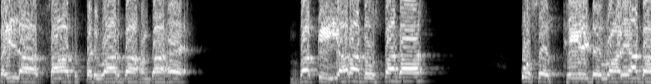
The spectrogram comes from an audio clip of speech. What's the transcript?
ਪਹਿਲਾ ਸਾਥ ਪਰਿਵਾਰ ਦਾ ਹੁੰਦਾ ਹੈ। ਬਾਕੀ ਯਾਰਾਂ ਦੋਸਤਾਂ ਦਾ ਉਸ ਫੀਲਡ ਵਾਲਿਆਂ ਦਾ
